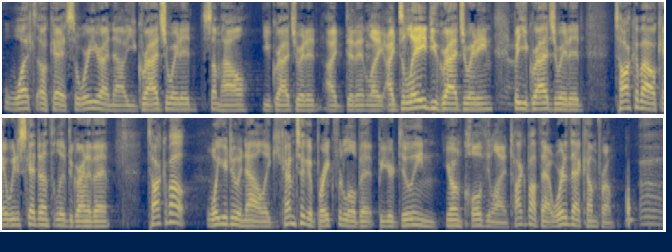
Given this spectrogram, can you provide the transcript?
what okay, so where are you're at now, you graduated somehow. You graduated. I didn't like I delayed you graduating, but you graduated. Talk about okay, we just got done with the Live to Grind event. Talk about what you're doing now. Like you kind of took a break for a little bit, but you're doing your own clothing line. Talk about that. Where did that come from? Oh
